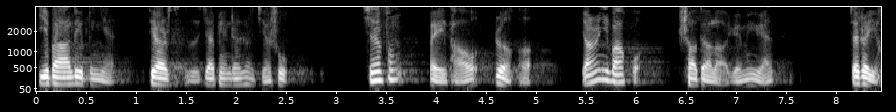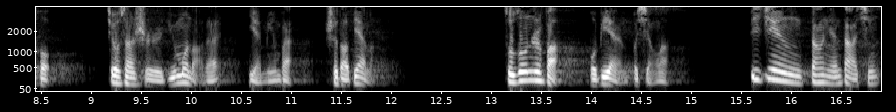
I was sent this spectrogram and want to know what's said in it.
一八六零年，第二次鸦片战争结束，咸丰北逃热河，洋人一把火烧掉了圆明园。在这以后，就算是榆木脑袋也明白世道变了，祖宗之法。不变不行了，毕竟当年大清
